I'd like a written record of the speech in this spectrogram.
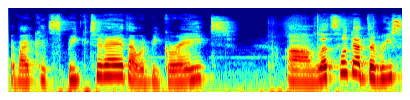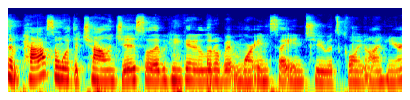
If I could speak today, that would be great. Um, let's look at the recent past and what the challenge is so that we can get a little bit more insight into what's going on here.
